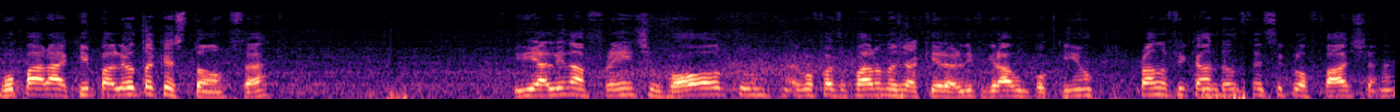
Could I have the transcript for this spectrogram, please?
Vou parar aqui para ler outra questão, certo? E ali na frente volto, aí vou fazer paro na jaqueira ali, gravo um pouquinho, para não ficar andando sem ciclofaixa, né?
